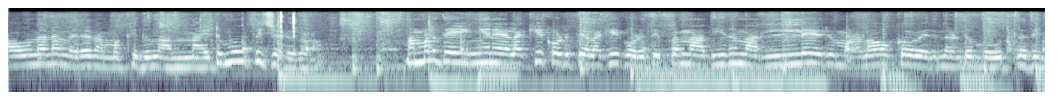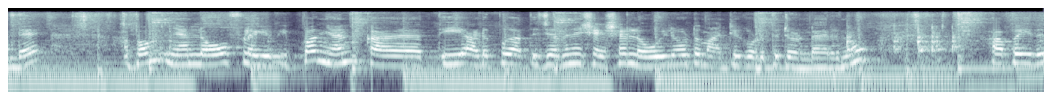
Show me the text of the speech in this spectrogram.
ആവുന്നിടം വരെ നമുക്കിത് നന്നായിട്ട് മൂപ്പിച്ചെടുക്കണം. നമ്മൾ ദേ ഇങ്ങനെ ഇളക്കി കൊടുത്ത് ഇളക്കി കൊടുത്ത് ഇപ്പം നിന്ന് നല്ലൊരു മണമൊക്കെ വരുന്നുണ്ട് മൂത്തതിന്റെ. അപ്പം ഞാൻ ലോ ഫ്ലെയിം ഇപ്പം ഞാൻ തീ അടുപ്പ് കത്തിച്ചതിന് ശേഷം ലോയിലോട്ട് മാറ്റി കൊടുത്തിട്ടുണ്ടായിരുന്നു. അപ്പോൾ ഇത്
